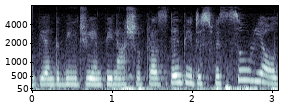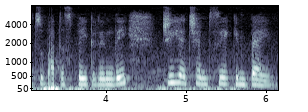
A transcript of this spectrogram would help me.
MP and the BJP National President Tejaswi Surya also participated in the GHMC campaign.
